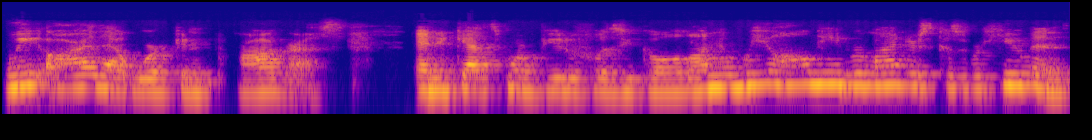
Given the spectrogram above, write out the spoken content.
We are that work in progress and it gets more beautiful as you go along. And we all need reminders because we're humans.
